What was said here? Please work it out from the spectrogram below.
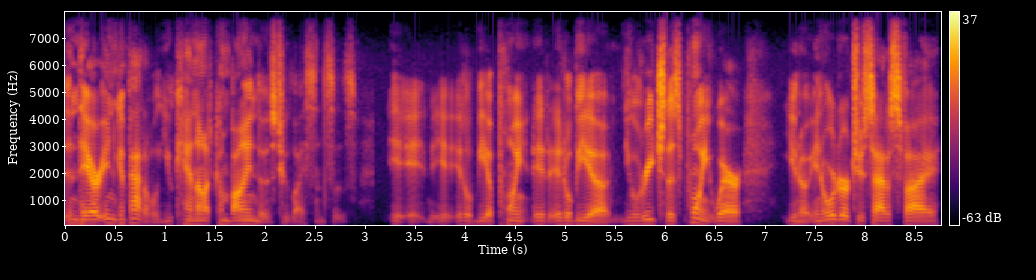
then they are incompatible. You cannot combine those two licenses. It, it, will be a point. It, it'll be a. You'll reach this point where, you know, in order to satisfy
